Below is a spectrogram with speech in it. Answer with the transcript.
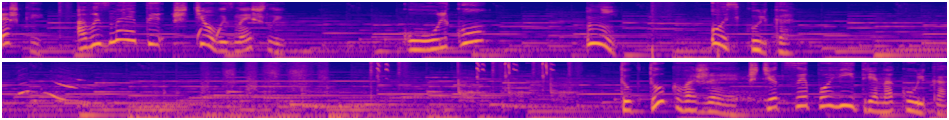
Пташки, а ви знаєте, що ви знайшли? Кульку? Ні. Ось кулька. Тук-тук вважає, що це повітряна кулька.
